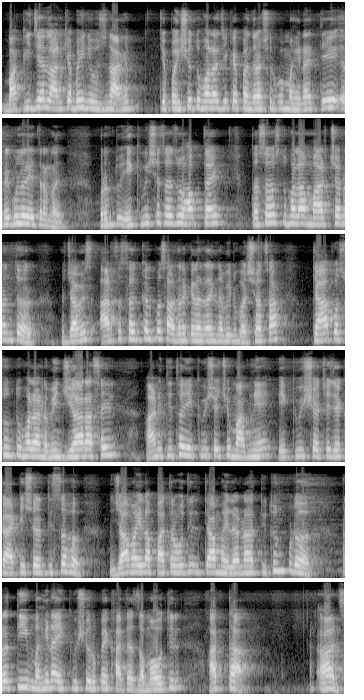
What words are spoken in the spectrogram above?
बाकी जे लाडक्या बहीण योजना आहेत ते पैसे तुम्हाला जे काही पंधराशे रुपये महिना आहे ते रेग्युलर येत राहणार परंतु एकवीसचा जो हप्ता आहे तसंच तुम्हाला मार्चच्या नंतर ज्यावेळेस अर्थसंकल्प साजरा केला जाईल नवीन वर्षाचा त्यापासून तुम्हाला नवीन जी आर असेल. आणि तिथं एकविसाची मागणी आहे. एकविसाचे जे काय अटी शर्तीसह ज्या महिला पात्र होतील त्या महिलांना तिथून पुढं प्रति महिना एकवीसशे रुपये खात्यात जमा होतील. आत्ता आज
